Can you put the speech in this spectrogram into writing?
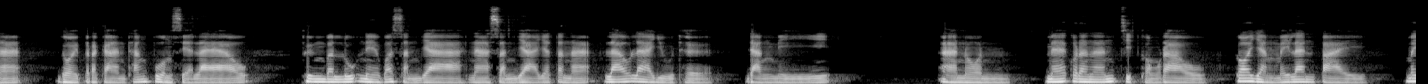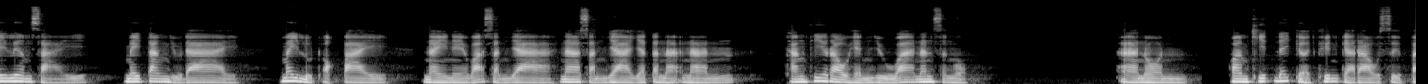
นะ โดยประการทั้งปวงเสียแล้ว พึงบรรลุเนวสัญญา นาสัญญายตนะแล้วแลอยู่เถิด ดังนี้ อานนท์แม้กระนั้นจิตของเราก็ยังไม่แล่นไป ไม่เลื่อมใส ไม่ตั้งอยู่ได้ ไม่หลุดออกไป ในเนวสัญญาหน้าสัญญายตนะนั้น ทั้งที่เราเห็นอยู่ว่านั่นสงบ อานนท์ความคิดได้เกิดขึ้นแก่เราสืบไป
